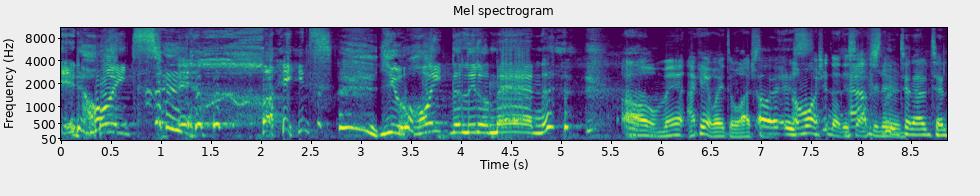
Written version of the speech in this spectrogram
"It hoits, Right. you hoit the little man." Oh man, I can't wait to watch that. Oh, I'm watching that this absolute afternoon. ten out of ten.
